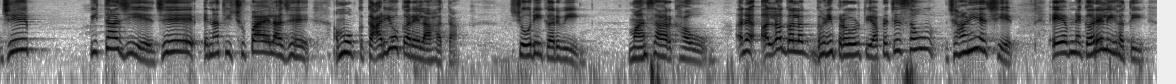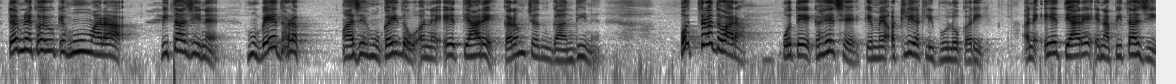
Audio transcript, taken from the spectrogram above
જે પિતાજીએ જે એનાથી છુપાયેલા જે અમુક કાર્યો કરેલા હતા, ચોરી કરવી, માંસાહાર ખાવું અને અલગ અલગ ઘણી પ્રવૃત્તિઓ આપણે જે સૌ જાણીએ છીએ, એ એમને કરેલી હતી. તો એમને કહ્યું કે હું મારા પિતાજીને, હું બે ધડક આજે હું કહી દઉં અને એ ત્યારે કરમચંદ ગાંધીને પુત્ર દ્વારા પોતે કહે છે કે મેં આટલી આટલી ભૂલો કરી અને એ ત્યારે એના પિતાજી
